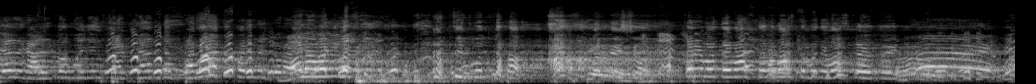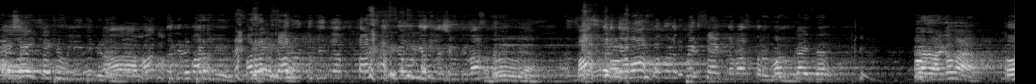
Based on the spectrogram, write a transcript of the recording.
तेल घालतो म्हणजे साक्षात परात परमेश्वर आहे. मला वाटलं हाच परमेश्वर तरी म्हणते वाचतो वाचतो मध्ये वाच काय होतोय काय साईडला ठेवली तिकडे? हा, परत परत काढून तुम्ही त्या ताटात घेऊन घेतलं शेवटी वाचतो मास्तर त्या वाचतामुळे पीठ साईडला मास्तर मग काय तर. तर राघवा हो.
